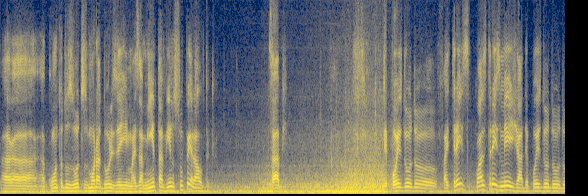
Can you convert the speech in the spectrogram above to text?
a, a conta dos outros moradores aí, mas a minha tá vindo super alta. Sabe? Depois do, do. Faz três, quase três meses já, depois do, do, do,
